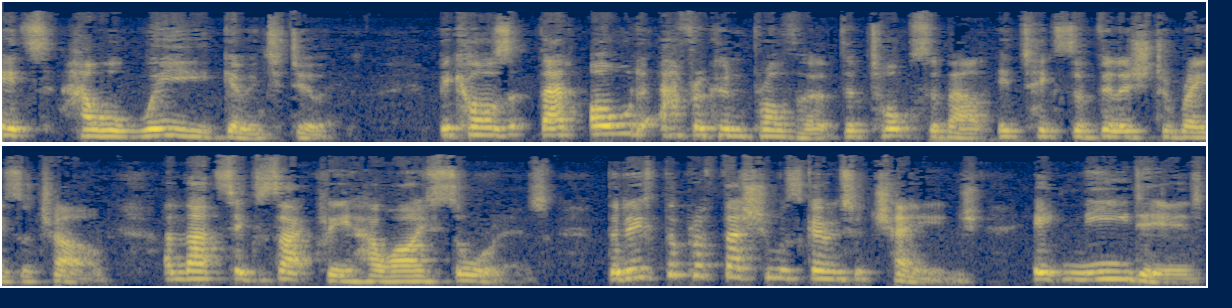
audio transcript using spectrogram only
It's how are we going to do it? Because that old African proverb that talks about it takes a village to raise a child, and that's exactly how I saw it. That if the profession was going to change, it needed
